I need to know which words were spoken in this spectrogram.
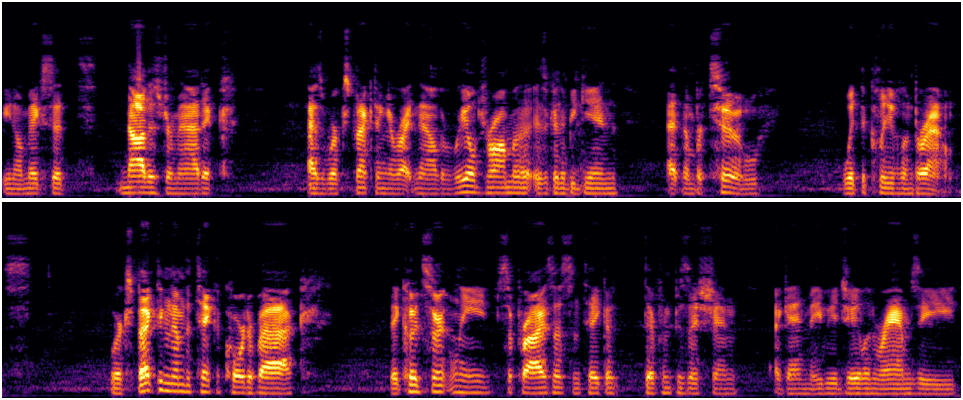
you know makes it not as dramatic as we're expecting it right now. The real drama is going to begin at number two with the Cleveland Browns. We're expecting them to take a quarterback. They could certainly surprise us and take a different position. Again, maybe a Jalen Ramsey,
